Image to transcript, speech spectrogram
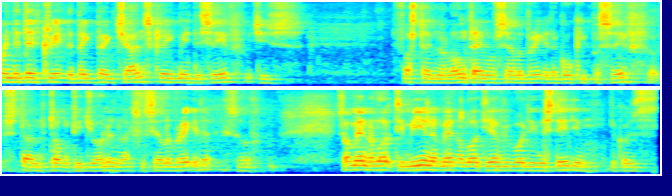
When they did create the big, big chance, Craig made the save, which is first time in a long time I've celebrated a goalkeeper save. I was standing talking to John and actually celebrated it. So, so it meant a lot to me and it meant a lot to everybody in the stadium because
